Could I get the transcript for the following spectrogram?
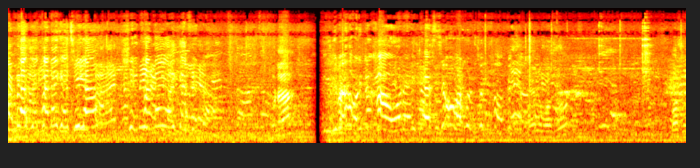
আমরা যেখানে গেছিলাম সেখানেই ওই ক্যাফেটা দিদিভাই ওইটা খাও ওর এইটা এসছে ওর ওইটা খাবে। হ্যাঁ সে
